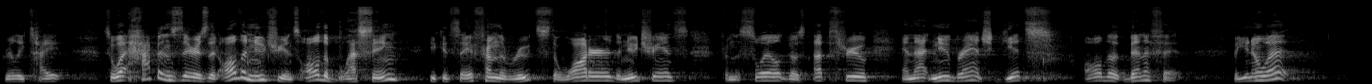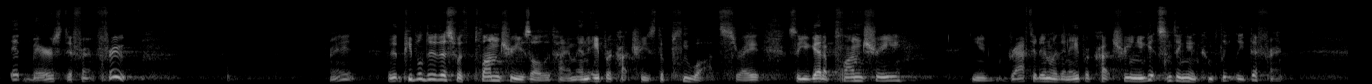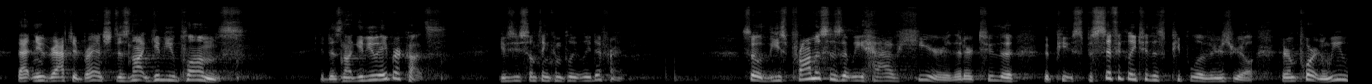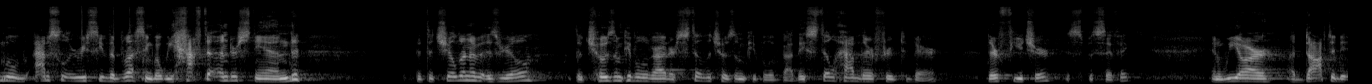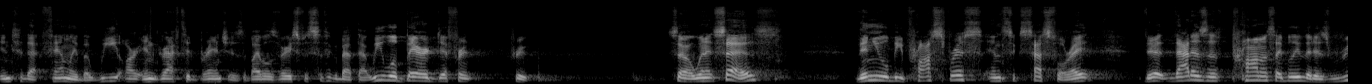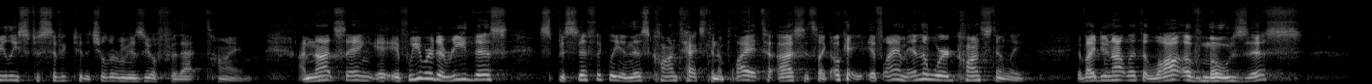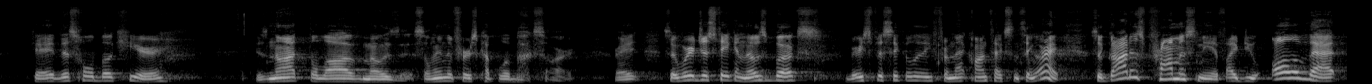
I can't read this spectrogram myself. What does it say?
really tight. So, what happens there is that all the nutrients, all the blessing, you could say, from the roots, the water, the nutrients, from the soil, goes up through, and that new branch gets all the benefit. But you know what? It bears different fruit right? People do this with plum trees all the time and apricot trees, the pluots, right? So you get a plum tree, you graft it in with an apricot tree, and you get something completely different. That new grafted branch does not give you plums. It does not give you apricots. It gives you something completely different. So these promises that we have here that are to the, the specifically to this people of Israel, they're important. We will absolutely receive the blessing, but we have to understand that the children of Israel the chosen people of God are still the chosen people of God. They still have their fruit to bear. Their future is specific. And we are adopted into that family, but we are engrafted branches. The Bible is very specific about that. We will bear different fruit. So when it says, then you will be prosperous and successful, right? There, that is a promise, I believe, that is really specific to the children of Israel for that time. I'm not saying, if we were to read this specifically in this context and apply it to us, it's like, okay, if I am in the Word constantly, if I do not let the law of Moses, okay, this whole book here is not the law of Moses. Only the first couple of books are, right? So we're just taking those books very specifically from that context and saying, all right, so God has promised me if I do all of that,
